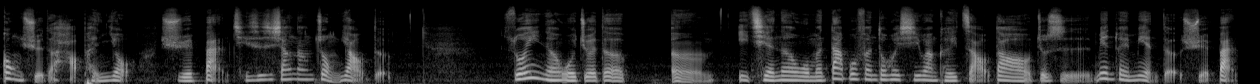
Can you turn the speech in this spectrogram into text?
共学的好朋友、学伴其实是相当重要的，所以呢，我觉得，嗯，以前呢，我们大部分都会希望可以找到就是面对面的学伴，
